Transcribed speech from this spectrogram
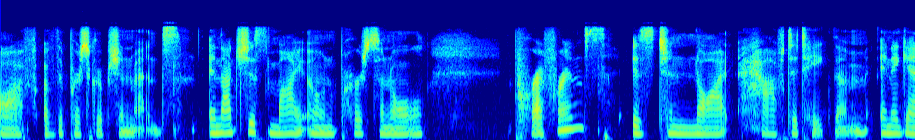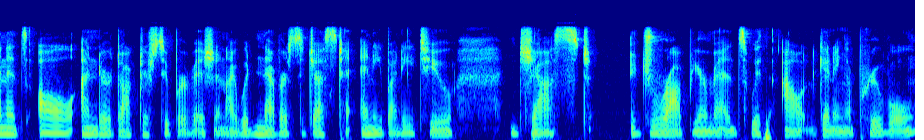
off of the prescription meds. And that's just my own personal preference is to not have to take them. And again, it's all under doctor supervision. I would never suggest to anybody to just drop your meds without getting approval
